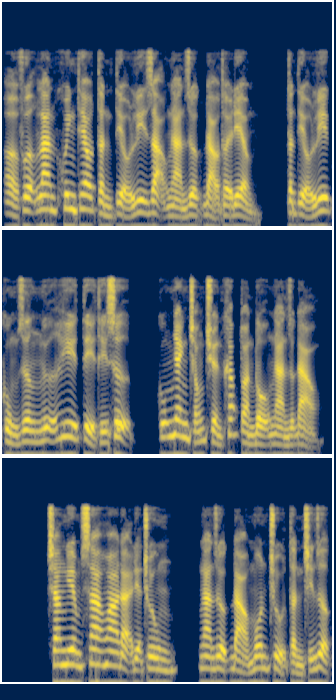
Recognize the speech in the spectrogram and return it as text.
Ở Phượng Lan Khuynh theo Tần Tiểu Ly dạo ngàn dược đảo thời điểm, Tần Tiểu Ly cùng Dương Ngữ Hi tỷ thí sự, cũng nhanh chóng truyền khắp toàn bộ ngàn dược đảo. Trang nghiêm xa hoa đại điện trung, ngàn dược đảo môn chủ Tần Chín Dược,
